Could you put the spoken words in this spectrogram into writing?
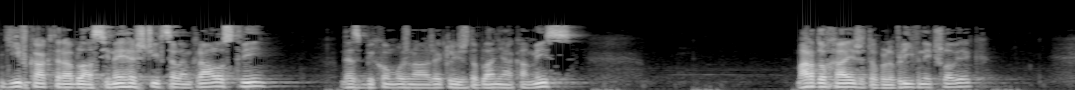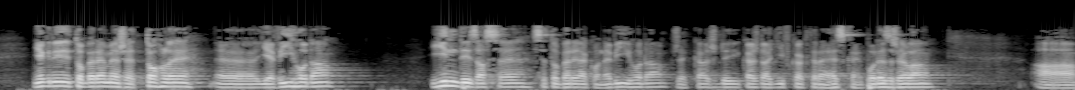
dívka, která byla asi nejhezčí v celém království. Dnes bychom možná řekli, že to byla nějaká mis. Mardochaj, že to byl vlivný člověk. Někdy to bereme, že tohle eh, je výhoda, jindy zase se to bere jako nevýhoda, že každý, každá dívka, která je hezká, je podezřela. A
